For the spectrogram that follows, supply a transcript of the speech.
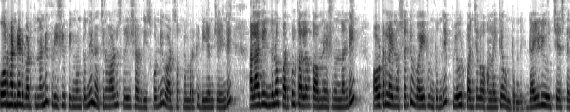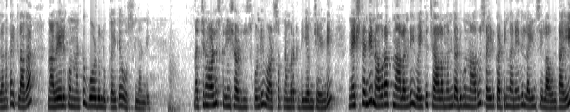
ఫోర్ హండ్రెడ్ పడుతుందండి. ఫ్రీ షిప్పింగ్ ఉంటుంది. నచ్చిన వాళ్ళు స్క్రీన్ షాట్ తీసుకోండి. వాట్సాప్ నెంబర్కి డిఎం చేయండి. అలాగే ఇందులో పర్పుల్ కలర్ కాంబినేషన్ ఉందండి. అవుటర్ లైన్ వచ్చేసరికి వైట్ ఉంటుంది ప్యూర్ పంచలోహంలో అయితే ఉంటుంది. డైలీ యూజ్ చేస్తే కనుక ఇట్లాగా నా వేలుకున్నట్టు గోల్డ్ లుక్ అయితే వస్తుందండి. నచ్చిన వాళ్ళు స్క్రీన్ షాట్ తీసుకోండి వాట్సాప్ నెంబర్కి డిఎం చేయండి. నెక్స్ట్ అండి నవరత్నాలండి. ఇవైతే చాలా మంది అడుగున్నారు సైడ్ కటింగ్ అనేది లైన్స్ ఇలా ఉంటాయి.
